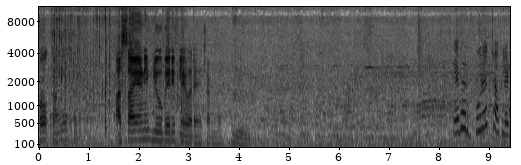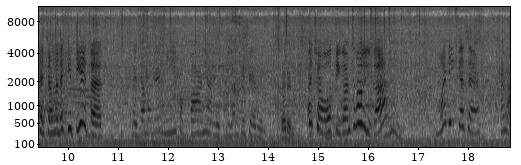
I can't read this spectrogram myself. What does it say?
हो चांगले असतात. असा आहे आणि ब्लूबेरी फ्लेवर आहे ह्याच्यामध्ये. हे भरपूरच चॉकलेट ह्याच्यामध्ये किती येतात? ह्याच्यामध्ये मी पप्पा आणि आहे तिघांचे शेअर होईल. अच्छा हो तिघांचं होईल का? मग ठीकच आहे. है ना?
